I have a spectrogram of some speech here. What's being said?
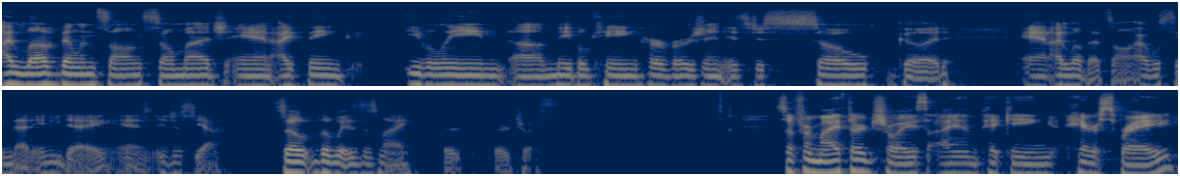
I love villain songs so much and i think Evillene uh, mabel king her version is just so good and i love that song. I will sing that any day and it just yeah. So the wiz is my third third choice. So for my third choice, I am picking Hairspray,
